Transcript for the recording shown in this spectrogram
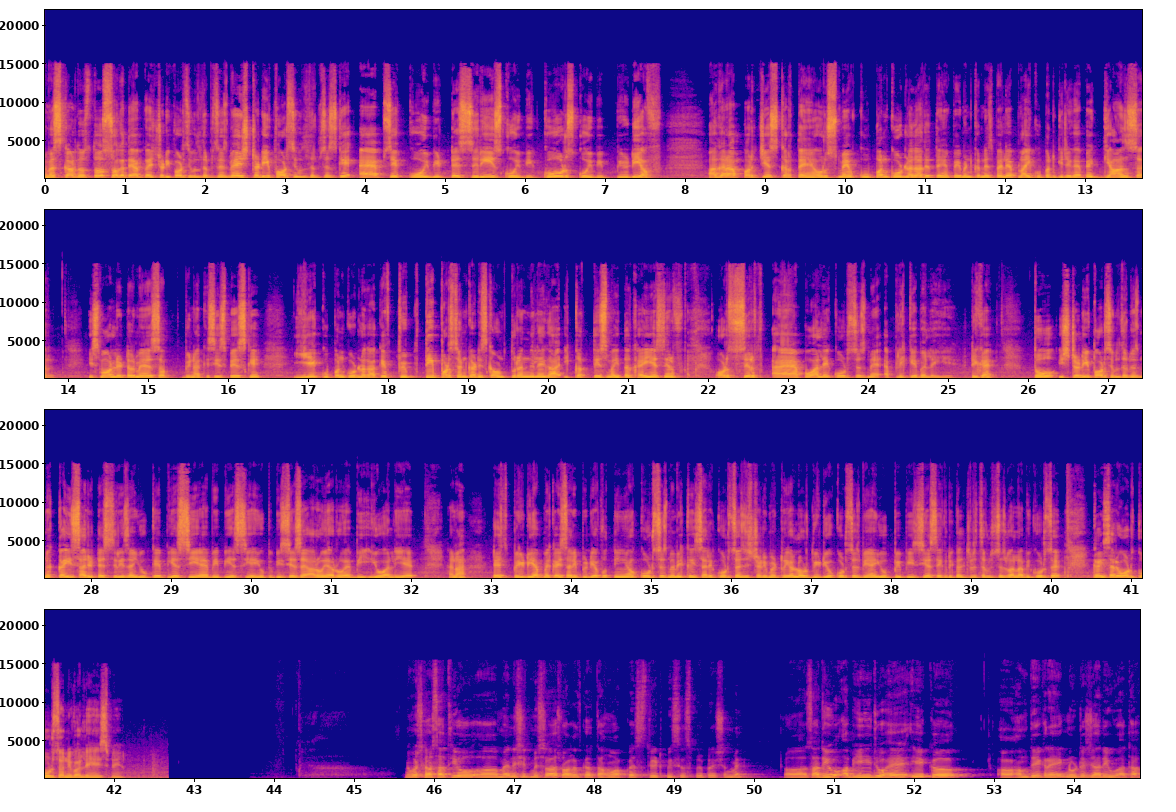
नमस्कार दोस्तों, स्वागत है आपका स्टडी फॉर सिविल सर्विसेज़ में। स्टडी फॉर सिविल सर्विसेज़ के ऐप से कोई भी टेस्ट सीरीज़ कोई भी कोर्स कोई भी पीडीएफ अगर आप परचेस करते हैं और उसमें कूपन कोड लगा देते हैं पेमेंट करने से पहले अप्लाई कूपन की जगह पे ज्ञान सर। स्मॉल लेटर में है सब, बिना किसी स्पेस के। ये कूपन कोड लगा के 50 परसेंट का डिस्काउंट तुरंत मिलेगा। 31 मई तक है ये सिर्फ़ और सिर्फ़ ऐप वाले कोर्सेज में एप्लीकेबल है ये। ठीक है? तो स्टडी फॉर सिविल सर्विस में कई सारी टेस्ट सीरीज़ हैं यूके पीएससी है बीपीएससी है यूपीपीसीएस है आर ओ आर ओ है बी यू वाली है है ना टेस्ट पीडीएफ में कई सारी पीडीएफ होती हैं और कोर्सेज में भी कई सारे कोर्सेज स्टडी मटेरियल और वीडियो कोर्सेज भी हैं पीसीएस एग्रीकल्चर सर्विसेज़ वाला भी कोर्स है कई सारे और कोर्स आने वाले हैं इसमें नमस्कार साथियों मैं निशित मिश्रा स्वागत करता हूँ आपका स्टेट पीसीएस प्रिपरेशन में साथियों अभी जो है एक हम देख रहे हैं एक नोटिस जारी हुआ था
